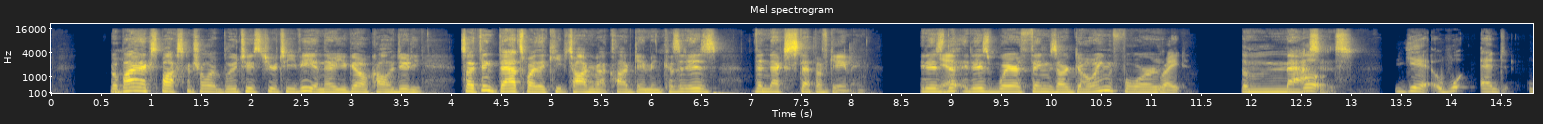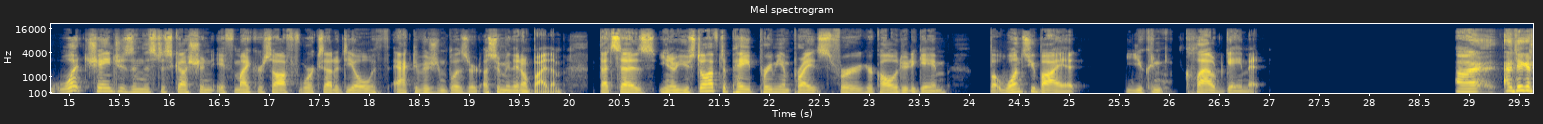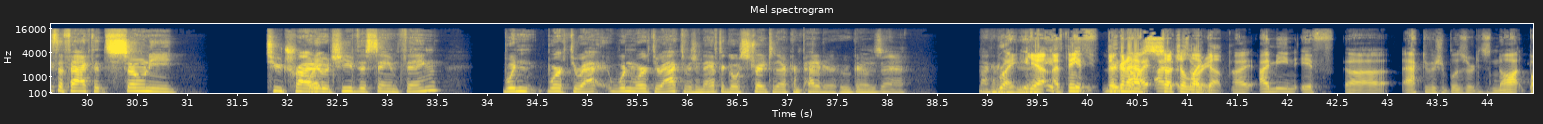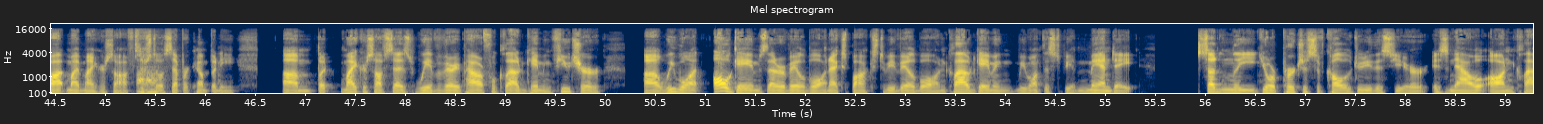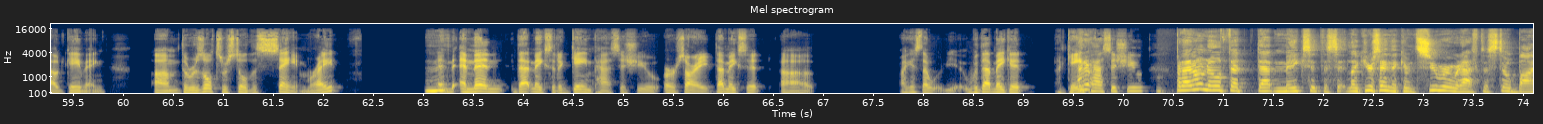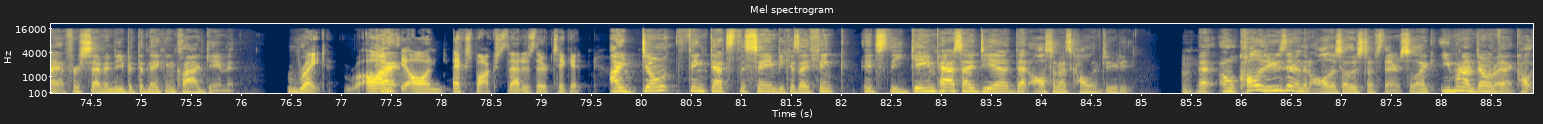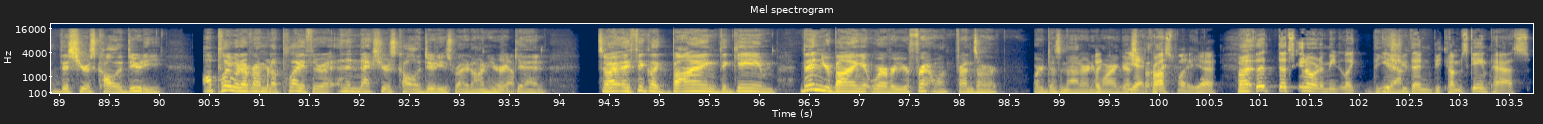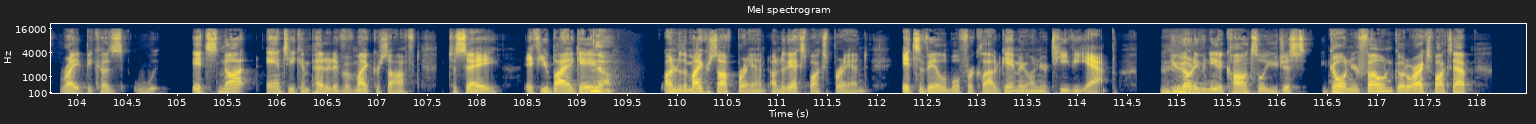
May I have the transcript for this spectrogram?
Go mm-hmm. buy an Xbox controller, Bluetooth to your TV, and there you go, Call of Duty. So I think that's why they keep talking about cloud gaming because it is the next step of gaming. It is Yeah. the, it is where things are going for Right. the masses. Yeah, wh- and what changes in this discussion if Microsoft works out a deal with Activision Blizzard, assuming they don't buy them, that says, you know, you still have to pay premium price for your Call of Duty game, but once you buy it, you can cloud game it. Uh, I think it's the fact that Sony, to try to achieve the same thing, wouldn't work through wouldn't work through Activision. They have to go straight to their competitor, who goes, eh. Not gonna Right. Yeah, that. I think they're gonna have such a leg up. I, I mean, if uh, Activision Blizzard is not bought by Microsoft, they're Uh-huh. still a separate company. Um, but Microsoft says we have a very powerful cloud gaming future. Uh, we want all games that are available on Xbox to be available on cloud gaming. We want this to be a mandate. Suddenly, your purchase of Call of Duty this year is now on cloud gaming. Um, the results are still the same, right? Mm, and and then that makes it a Game Pass issue, or sorry, that makes it. Uh, I guess that would would that make it a Game Pass issue? But I don't know if that that makes it the same. Like you're saying, the consumer would have to still buy it for seventy, but then they can cloud game it. Right on I- on Xbox, that is their ticket. I don't think that's the same because I think it's the Game Pass idea that also has Call of Duty. Mhm. That oh, Call of Duty's there, and then all this other stuff's there. So like, even when I'm done with Right. that, call, this year's Call of Duty, I'll play whatever I'm going to play through it, and then next year's Call of Duty is right on here Yeah. again. So I, I think like buying the game, then you're buying it wherever your friend well, friends are, where it doesn't matter But, anymore. I guess. yeah, but, like, crossplay. Yeah, but that, that's you know what I mean. Like the Yeah. issue then becomes Game Pass, right? Because w- it's not anti-competitive of Microsoft to say if you buy a game no, under the Microsoft brand, under the Xbox brand, it's available for cloud gaming on your TV app. You Mhm. don't even need a console. You just go on your phone, go to our Xbox app,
